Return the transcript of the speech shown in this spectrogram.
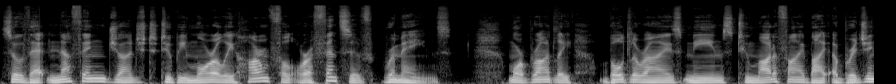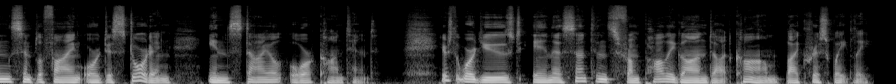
so that nothing judged to be morally harmful or offensive remains. More broadly, Bowdlerize means to modify by abridging, simplifying, or distorting in style or content. Here's the word used in a sentence from Polygon.com by Chris Whately.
